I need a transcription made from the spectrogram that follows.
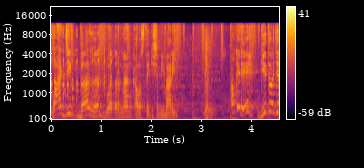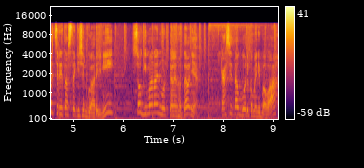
Wajib banget buat renang kalau staycation di Mari. Oke deh, gitu aja cerita staycation gue hari ini. So gimana menurut kalian hotelnya? Kasih tahu gue di komen di bawah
